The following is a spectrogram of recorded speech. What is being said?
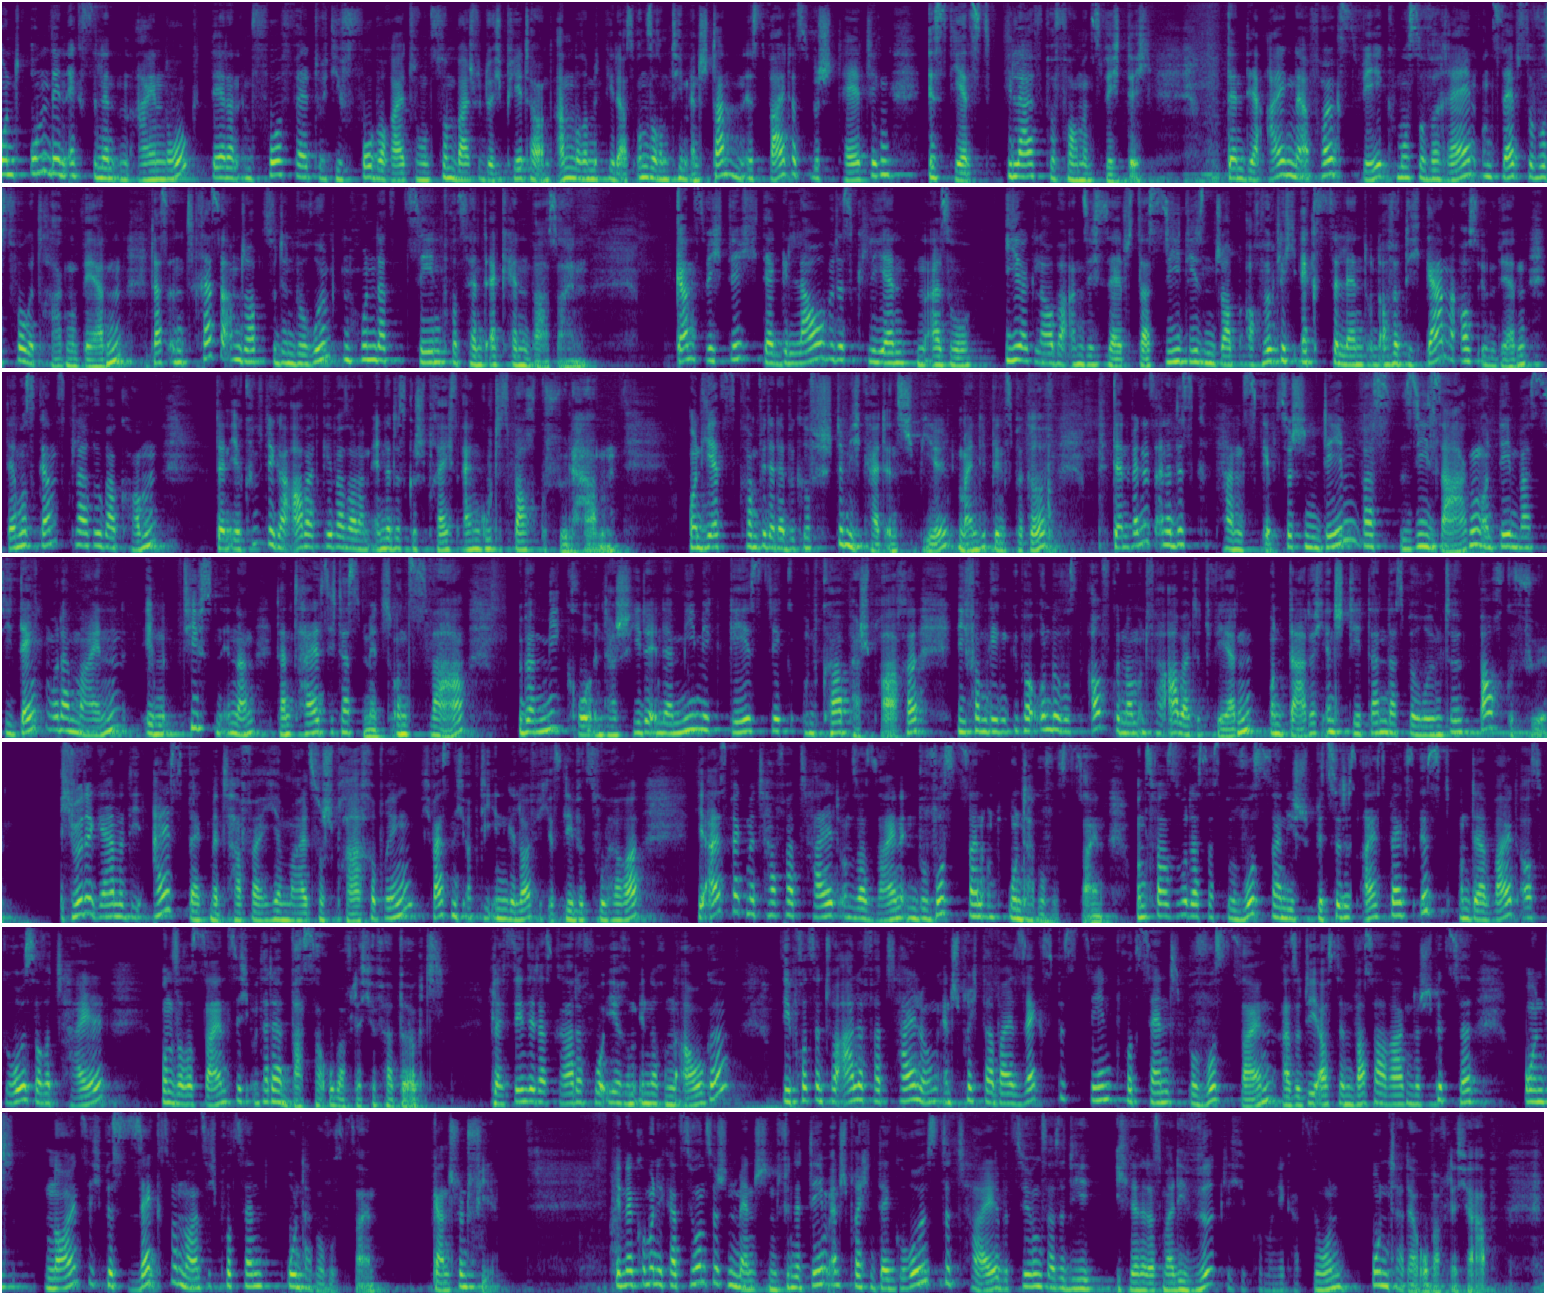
Und um den exzellenten Eindruck, der dann im Vorfeld durch die Vorbereitung, zum Beispiel durch Peter und andere Mitglieder aus unserem Team entstanden ist, weiter zu bestätigen, ist jetzt die Live-Performance wichtig. Denn der eigene Erfolgsweg muss souverän und selbstbewusst vorgetragen werden. Das Interesse am Job zu den berühmten 110 Prozent erkennbar sein. Ganz wichtig, der Glaube des Klienten, also Ihr Glaube an sich selbst, dass Sie diesen Job auch wirklich exzellent und auch wirklich gerne ausüben werden, der muss ganz klar rüberkommen, denn Ihr künftiger Arbeitgeber soll am Ende des Gesprächs ein gutes Bauchgefühl haben. Und jetzt kommt wieder der Begriff Stimmigkeit ins Spiel, mein Lieblingsbegriff. Denn wenn es eine Diskrepanz gibt zwischen dem, was Sie sagen und dem, was Sie denken oder meinen, im tiefsten Innern, dann teilt sich das mit. Und zwar über Mikrounterschiede in der Mimik, Gestik und Körpersprache, die vom Gegenüber unbewusst aufgenommen und verarbeitet werden. Und dadurch entsteht dann das berühmte Bauchgefühl. Ich würde gerne die Eisberg-Metapher hier mal zur Sprache bringen. Ich weiß nicht, ob die Ihnen geläufig ist, liebe Zuhörer. Die Eisberg-Metapher teilt unser Sein in Bewusstsein und Unterbewusstsein. Und zwar so, dass das Bewusstsein die Spitze des Eisbergs ist und der weitaus größere Teil unseres Seins sich unter der Wasseroberfläche verbirgt. Vielleicht sehen Sie das gerade vor Ihrem inneren Auge. Die prozentuale Verteilung entspricht dabei 6 bis 10 Prozent Bewusstsein, also die aus dem Wasser ragende Spitze, und 90 bis 96 Prozent Unterbewusstsein. Ganz schön viel. In der Kommunikation zwischen Menschen findet dementsprechend der größte Teil, beziehungsweise die, ich nenne das mal die wirkliche Kommunikation, unter der Oberfläche ab.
